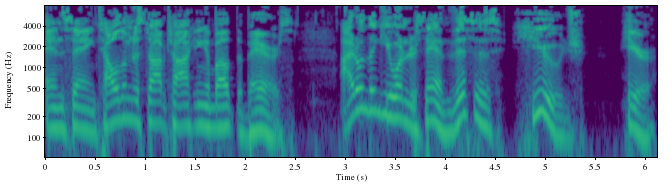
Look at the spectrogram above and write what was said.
and saying, tell them to stop talking about the bears. I don't think you understand. This is huge here.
